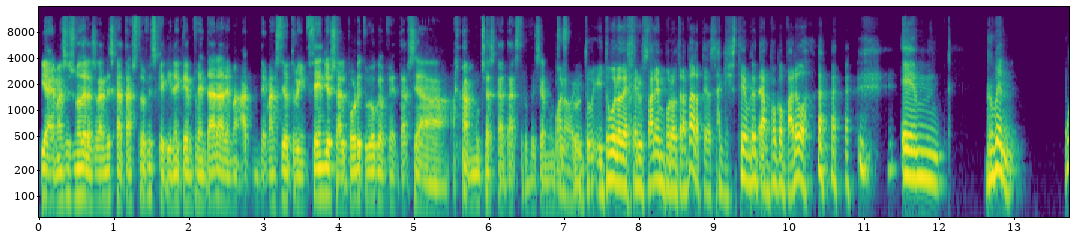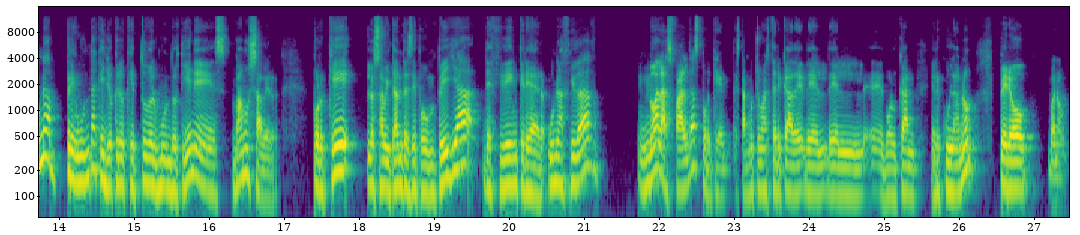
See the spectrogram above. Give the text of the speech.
Y además es una de las grandes catástrofes que tiene que enfrentar, además, de otro incendio. O sea, el pobre tuvo que enfrentarse a, muchas catástrofes. bueno, y, tuvo lo de Jerusalén por otra parte. O sea, que este hombre tampoco paró. Em, Rubén, una pregunta que yo creo que todo el mundo tiene es, vamos a ver, ¿por qué los habitantes de Pompeya deciden crear una ciudad, no a las faldas, porque está mucho más cerca del eh, volcán Herculano, pero bueno,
